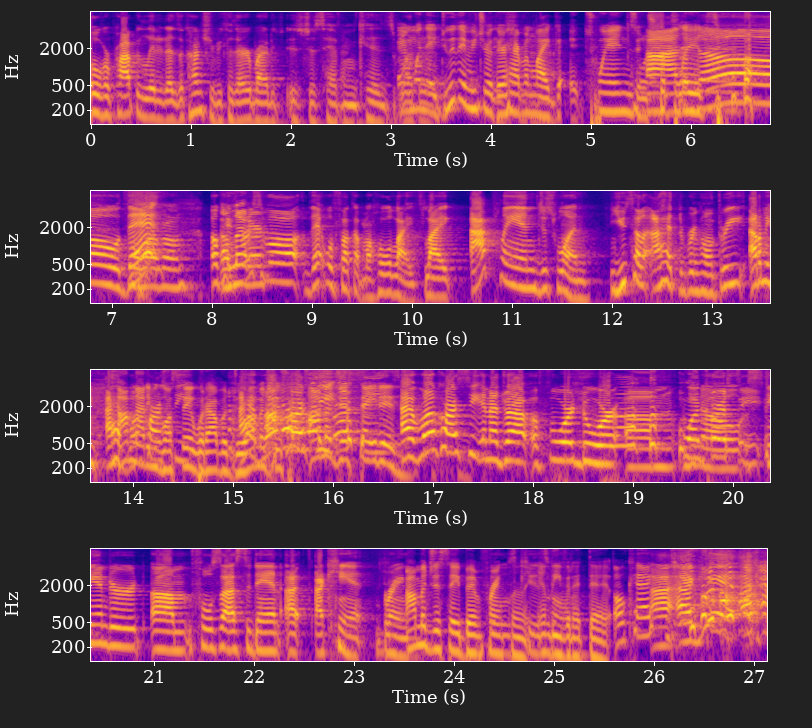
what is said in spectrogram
overpopulated as a country because everybody is just having kids. and when they do the vitro, they're having like twins and I triplets. know that. Four of 'em. Okay, first of all, that would fuck up my whole life. Like I planned just one. You tell I had to bring home three. I don't even. I have I'm one not car even gonna seat. say what I would do. I have I'ma one just- car I'ma seat. just say this. I have one car seat and I drive a four door, um, you One car know, seat. standard um, full size sedan. I, I can't bring. I'm gonna just say Ben Franklin and leave it at that. Okay. I, I can't. I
